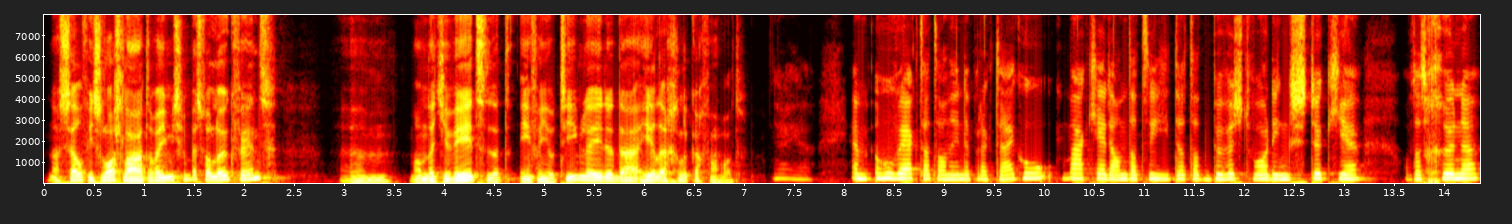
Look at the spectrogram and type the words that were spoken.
nou, zelf iets loslaten wat je misschien best wel leuk vindt, ehm, maar omdat je weet dat een van jouw teamleden daar heel erg gelukkig van wordt. En hoe werkt dat dan in de praktijk? Hoe maak jij dan dat die, dat, dat bewustwordingsstukje of dat gunnen,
